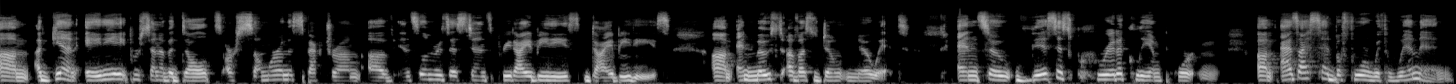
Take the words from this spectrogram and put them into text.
Um, again, 88% of adults are somewhere on the spectrum of insulin resistance, prediabetes, diabetes, um, and most of us don't know it. And so this is critically important. Um, as I said before with women,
